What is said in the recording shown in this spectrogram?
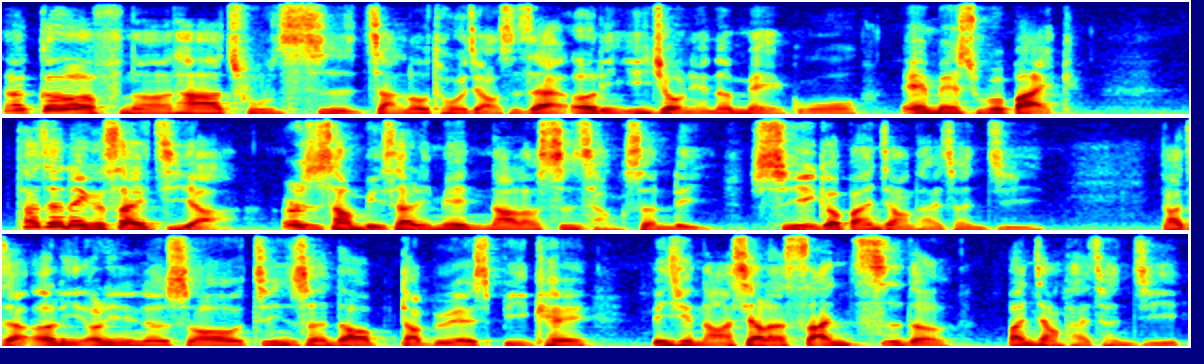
那 Golov 呢，他初次崭露头角是在二零一九年的美国 AMA Superbike，他在那个赛季啊。二十场比赛里面拿了四场胜利，十一个颁奖台成绩。那在二零二零年的时候晋升到 WSBK，并且拿下了三次的颁奖台成绩，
